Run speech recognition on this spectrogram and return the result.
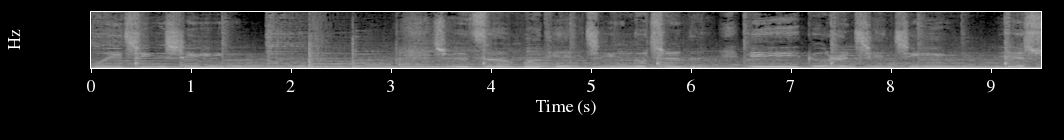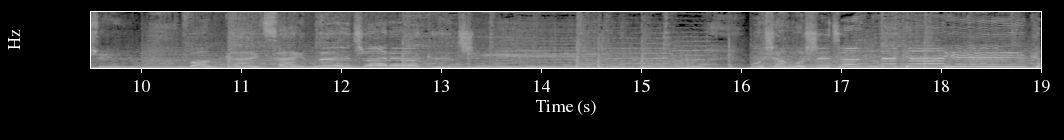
会清醒，却怎么贴近都只能一个人前进。也许。放开才能抓得更紧。我想我是真的可以，可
